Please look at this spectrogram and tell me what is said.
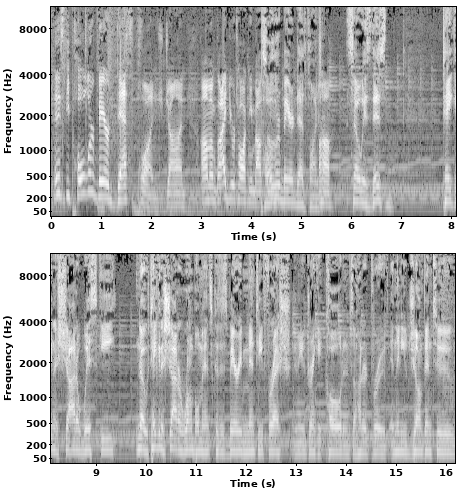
and it's the polar bear death plunge, John. Um, I'm glad you were talking about some- Polar bear death plunge. Uh-huh. So is this taking a shot of whiskey? No, taking a shot of Rumple Minze because it's very minty fresh, and you drink it cold and it's 100 proof, and then you jump into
